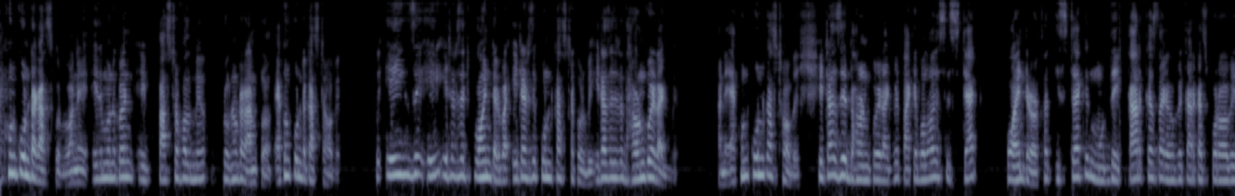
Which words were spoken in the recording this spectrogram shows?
এখন কোনটা কাজ করবে মানে এই মনে করেন এই ফার্স্ট অফ অল প্রোগ্রামটা রান করলাম এখন কোনটা কাজটা হবে তো এই যে এই এটার যে পয়েন্টার বা এটার যে কোন কাজটা করবে এটা যেটা ধারণ করে রাখবে মানে এখন কোন কাজটা হবে সেটা যে ধারণ করে রাখবে তাকে বলা হয় স্ট্যাক পয়েন্টার অর্থাৎ স্ট্যাকের মধ্যে কার কাজ আগে হবে কার কাজ পড়া হবে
